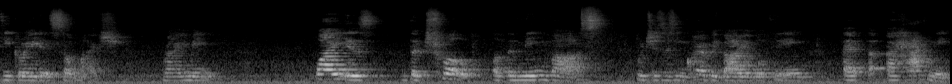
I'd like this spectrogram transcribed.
degraded so much, right? I mean, why is the trope of the Ming vase, which is this incredibly valuable thing, a, a hackney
